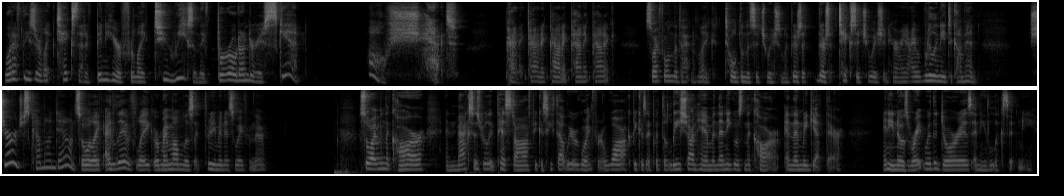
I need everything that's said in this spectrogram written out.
what if these are like ticks that have been here for like two weeks and they've burrowed under his skin? Oh shit. Panic, panic, panic, panic, panic. So I phoned the vet and I'm like, told them the situation. Like, there's a there's a tick situation here. I, I really need to come in. Sure, just come on down. So like I live like or my mom lives like three minutes away from there. So I'm in the car, and Max is really pissed off because he thought we were going for a walk because I put the leash on him, and then he goes in the car, and then we get there. And he knows right where the door is, and he looks at me.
